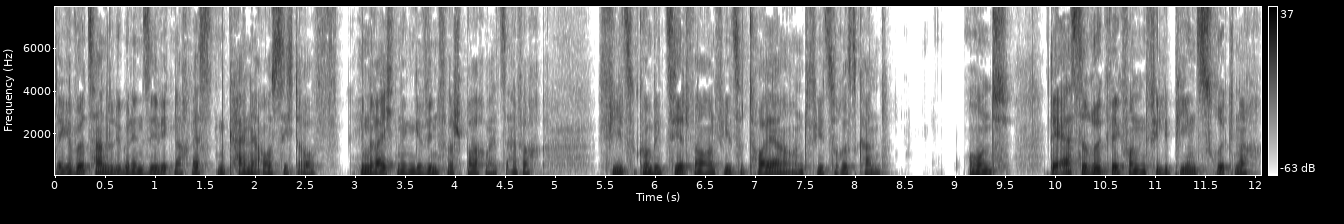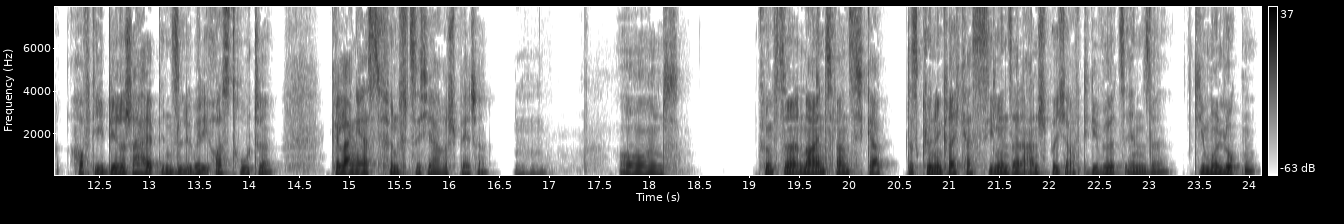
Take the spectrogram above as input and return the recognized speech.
der Gewürzhandel über den Seeweg nach Westen keine Aussicht auf hinreichenden Gewinn versprach, weil es einfach viel zu kompliziert war und viel zu teuer und viel zu riskant. Und der erste Rückweg von den Philippinen zurück nach auf die Iberische Halbinsel über die Ostroute gelang erst 50 Jahre später. Mhm. Und 1529 gab das Königreich Kastilien seine Ansprüche auf die Gewürzinsel, die Molukken,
